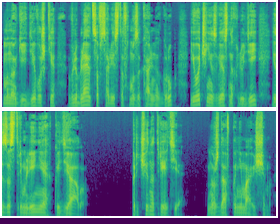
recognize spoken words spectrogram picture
Многие девушки влюбляются в солистов музыкальных групп и очень известных людей из-за стремления к идеалу. Причина третья. Нужда в понимающем –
